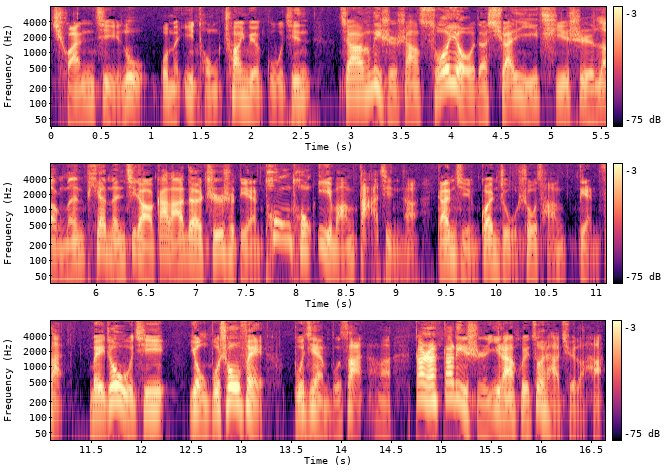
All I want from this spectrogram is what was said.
全记录》，我们一同穿越古今，将历史上所有的悬疑奇事、冷门偏门、犄角旮旯的知识点，通通一网打尽啊！赶紧关注、收藏、点赞，每周五期，永不收费，不见不散啊！当然，大历史依然会做下去了哈。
